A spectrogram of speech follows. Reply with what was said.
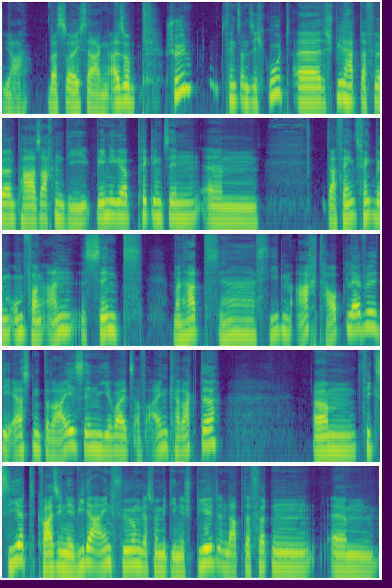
ja, was soll ich sagen? Also schön, finde es an sich gut. Äh, das Spiel hat dafür ein paar Sachen, die weniger prickelnd sind. Ähm, da fängt es mit dem Umfang an. Es sind, man hat ja, sieben, acht Hauptlevel. Die ersten drei sind jeweils auf einen Charakter ähm, fixiert. Quasi eine Wiedereinführung, dass man mit denen spielt. Und ab der vierten, ähm,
